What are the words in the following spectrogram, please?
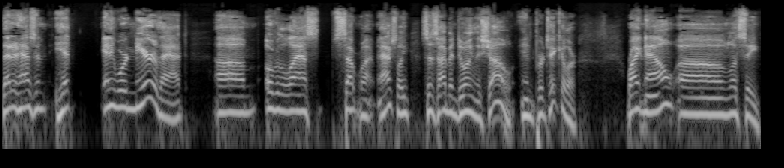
that it hasn't hit anywhere near that um, over the last several, actually, since I've been doing the show in particular. Right now, uh, let's see.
